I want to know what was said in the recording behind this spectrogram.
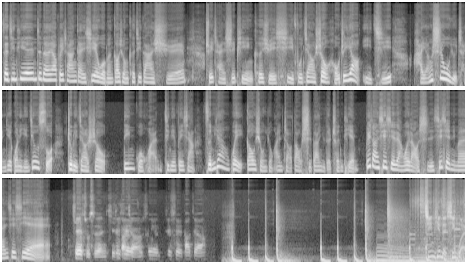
在今天，真的要非常感谢我们高雄科技大学水产食品科学系副教授侯志耀，以及海洋事务与产业管理研究所助理教授。丁国环今天分享怎么样为高雄永安找到石斑鱼的春天，非常谢谢两位老师，谢谢你们，谢谢，谢谢主持人，谢谢大家，主持人，谢谢大家。今天的新闻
